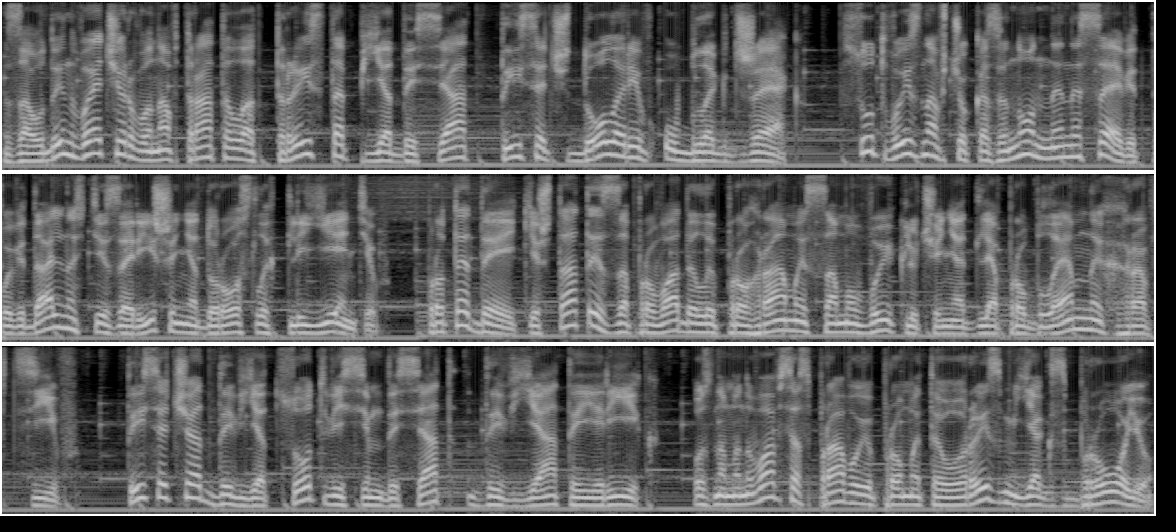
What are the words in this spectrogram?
За один вечір вона втратила 350 тисяч доларів у блекджек. Суд визнав, що казино не несе відповідальності за рішення дорослих клієнтів. Проте деякі штати запровадили програми самовиключення для проблемних гравців. 1989 рік ознаменувався справою про метеоризм як зброю.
